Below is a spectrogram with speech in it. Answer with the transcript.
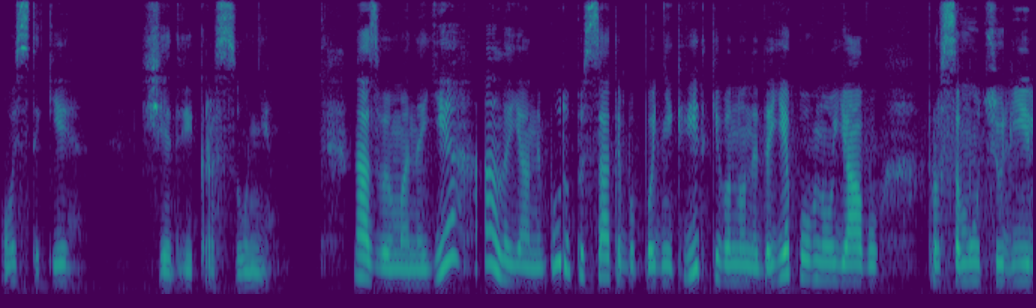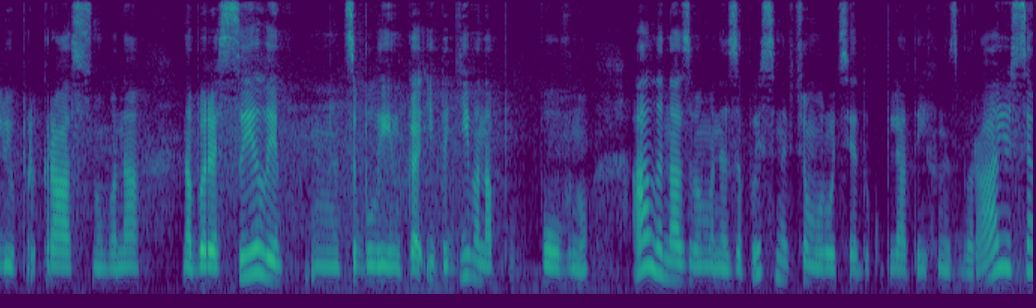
Ось такі ще дві красуні. Назви в мене є, але я не буду писати, бо по одній квітки воно не дає повну уяву про саму цю лілію прекрасну. Вона набере сили, цибулинка, і тоді вона повну. Але назви в мене записані. В цьому році я докупляти їх не збираюся.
